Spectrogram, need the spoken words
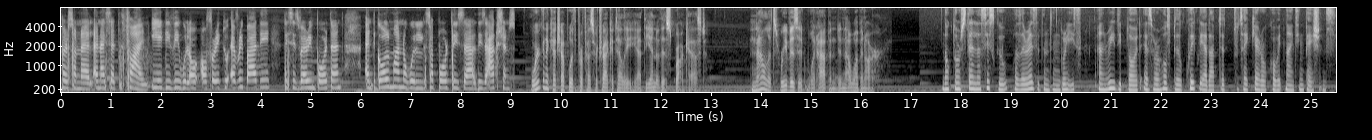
personnel. And i said fine. Eadv will offer it to everybody. This is very important. And Goleman will support these uh, these actions. We're going to catch up with professor Trakatelli at the end of this broadcast. Now let's revisit what happened in that webinar. Dr. Stella Siskou was a resident in Greece and redeployed as her hospital quickly adapted to take care of COVID 19 patients.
